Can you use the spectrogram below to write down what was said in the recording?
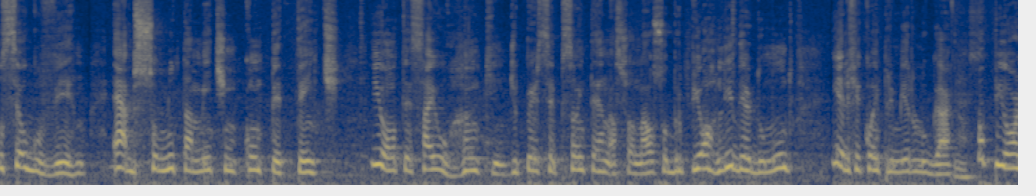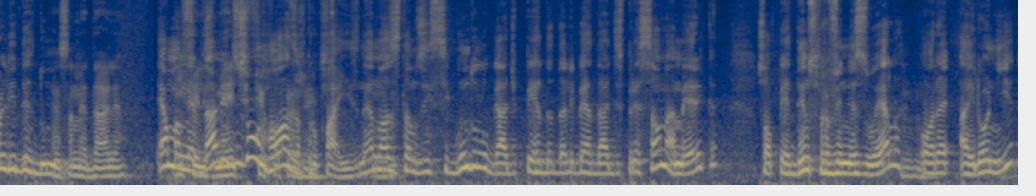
o seu governo é absolutamente incompetente. E ontem saiu o ranking de percepção internacional sobre o pior líder do mundo e ele ficou em primeiro lugar. Nossa. É o pior líder do mundo. Essa medalha é uma medalha desonrosa para o país. Né? Uhum. Nós estamos em segundo lugar de perda da liberdade de expressão na América, só perdemos para a Venezuela, uhum. ora a ironia.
